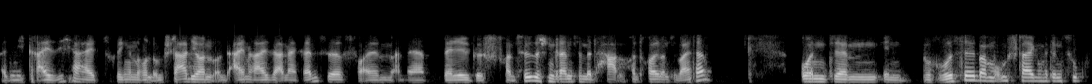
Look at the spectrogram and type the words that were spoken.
also nicht drei Sicherheitsringen rund ums Stadion und Einreise an der Grenze, vor allem an der belgisch-französischen Grenze mit harten Kontrollen und so weiter. Und ähm, in Brüssel beim Umsteigen mit dem Zug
